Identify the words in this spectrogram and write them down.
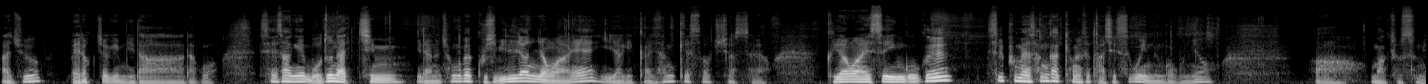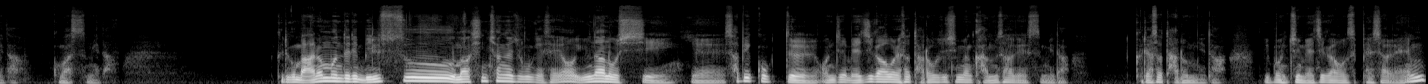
아주 매력적입니다. 라고 세상의 모든 아침이라는 1991년 영화의 이야기까지 함께 써주셨어요. 그 영화에 쓰인 곡을 슬픔의 삼각형에서 다시 쓰고 있는 거군요. 아, 음악 좋습니다. 고맙습니다. 그리고 많은 분들이 밀수 음악 신청해주고 계세요. 유나노 씨, 예, 삽입곡들 언제 매직아웃에서 다뤄주시면 감사하겠습니다. 그래서 다룹니다. 이번 주 Magic Hour 스페셜 M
